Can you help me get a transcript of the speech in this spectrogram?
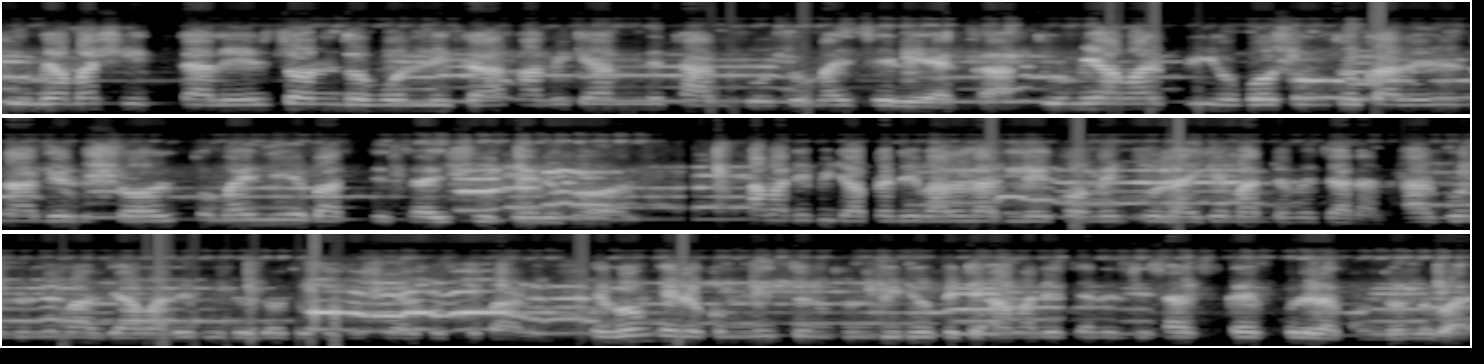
তুমি আমার শীতকালের চন্দ্রমল্লিকা, আমি কেমনে থাকব তোমায় ছেড়ে একা? তুমি আমার প্রিয় বসন্তকালের নাগের স্বর তোমায় নিয়ে বাঁচতে চাই সুখের ঘর আমাদের ভিডিও আপনাদের ভালো লাগলে কমেন্ট ও লাইকের মাধ্যমে জানান। আর বন্ধুদের মাঝে আমাদের ভিডিও যতটুকু শেয়ার করতে পারেন। এবং এরকম নিত্য নতুন ভিডিও পেতে আমাদের চ্যানেলটি সাবস্ক্রাইব করে রাখুন। ধন্যবাদ।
